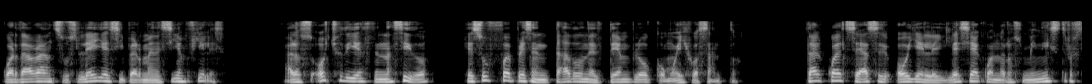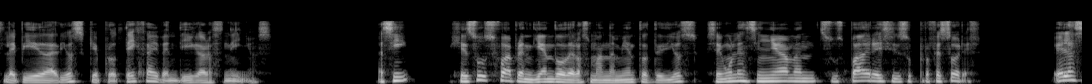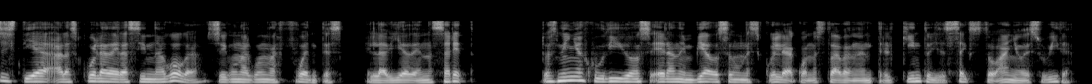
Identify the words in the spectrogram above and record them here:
Guardaban sus leyes y permanecían fieles. A los ocho días de nacido, Jesús fue presentado en el templo como Hijo Santo, tal cual se hace hoy en la iglesia cuando los ministros le piden a Dios que proteja y bendiga a los niños. Así, Jesús fue aprendiendo de los mandamientos de Dios según le enseñaban sus padres y sus profesores. Él asistía a la escuela de la sinagoga, según algunas fuentes, en la vía de Nazaret. Los niños judíos eran enviados a una escuela cuando estaban entre el quinto y el sexto año de su vida.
